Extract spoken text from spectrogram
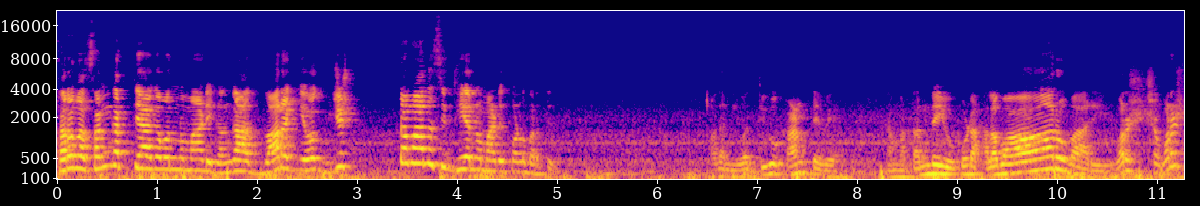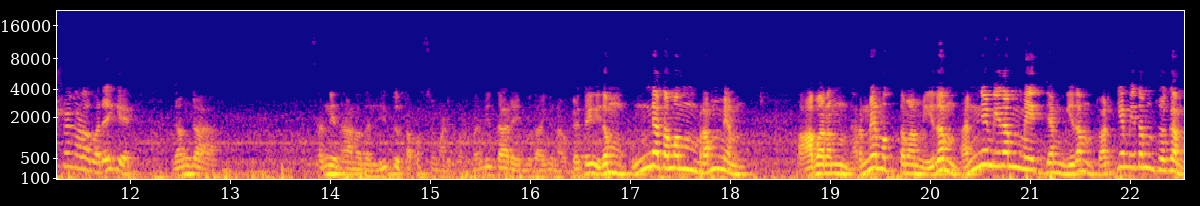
ಸರ್ವ ಸಂಗತ್ಯಾಗವನ್ನು ಮಾಡಿ ಗಂಗಾದ್ವಾರಕ್ಕೆ ಹೋಗಿ ವಿಶಿಷ್ಟವಾದ ಸಿದ್ಧಿಯನ್ನು ಮಾಡಿಕೊಂಡು ಬರ್ತಿದೆ ಅದನ್ನು ಇವತ್ತಿಗೂ ಕಾಣ್ತೇವೆ. ನಮ್ಮ ತಂದೆಯು ಕೂಡ ಹಲವಾರು ಬಾರಿ ವರ್ಷ ವರ್ಷಗಳವರೆಗೆ ಗಂಗಾ ಸನ್ನಿಧಾನದಲ್ಲಿ ಇದ್ದು ತಪಸ್ಸು ಮಾಡಿಕೊಂಡು ಬಂದಿದ್ದಾರೆ ಎಂಬುದಾಗಿ ನಾವು ಕೇಳ್ತೇವೆ. ಇದಂ ಪುಣ್ಯತಮಂ ರಮ್ಯಂ ಪಾವನಂ ಧರ್ಮ್ಯಮುತ್ತಮಂ ಇದಂ ಧನ್ಯಮಿದಂ ಮೇದ್ಯಂ ಇದಂ ಸ್ವರ್ಗಮಿದಂ ಸುಗಂ.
